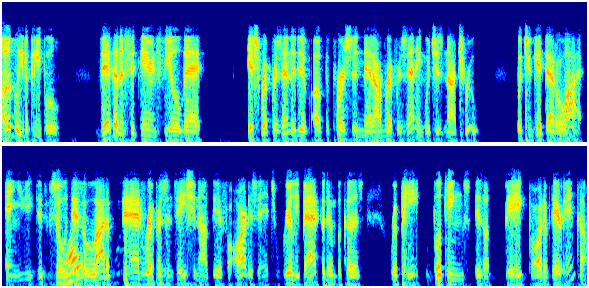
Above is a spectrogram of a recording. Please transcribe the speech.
ugly to people, they're going to sit there and feel that it's representative of the person that I'm representing, which is not true. But you get that a lot, and you so Right. there's a lot of bad representation out there for artists, and it's really bad for them because repeat bookings is a big part of their income.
